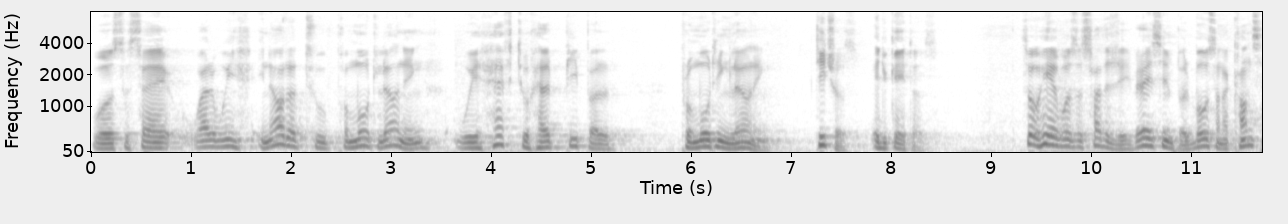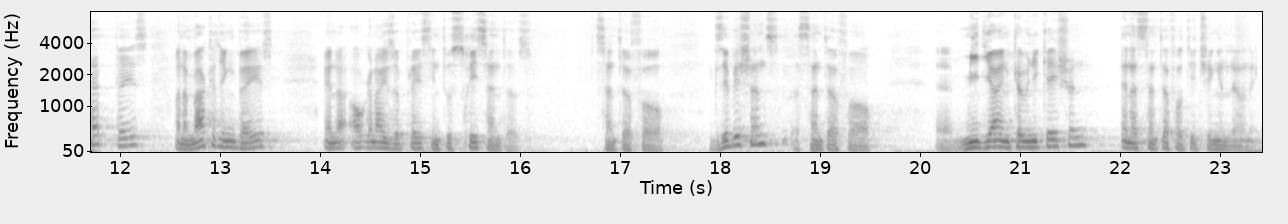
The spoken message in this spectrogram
was to say, well, we, in order to promote learning, we have to help people promoting learning, teachers, educators. So here was a strategy, very simple, both on a concept base, on a marketing base, and I organized the place into three centers. Center for exhibitions, a center for uh, media and communication, and a center for teaching and learning.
